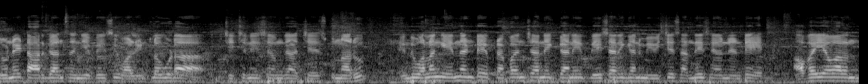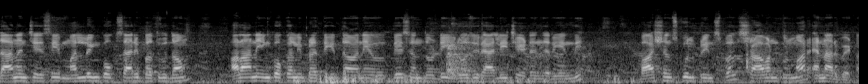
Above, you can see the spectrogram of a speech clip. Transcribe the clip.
డొనేట్ ఆర్గాన్స్ అని చెప్పేసి వాళ్ళ ఇంట్లో కూడా చిచ్చనీసంగా చేసుకున్నారు. ఇందువల్ల ఏంటంటే ప్రపంచానికి కానీ దేశానికి కానీ మేము ఇచ్చే సందేశం ఏంటంటే అవయవాలను దానం చేసి మళ్ళీ ఇంకొకసారి బతుకుదాం. అలానే ఇంకొకరిని బ్రతికిద్దాం అనే ఉద్దేశంతో ఈరోజు ర్యాలీ చేయడం జరిగింది. భాషన్ స్కూల్ ప్రిన్సిపల్ శ్రావణ్ కుమార్ ఎన్ఆర్పేట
